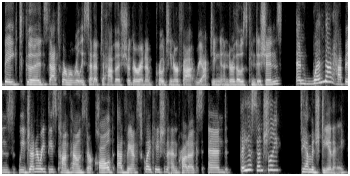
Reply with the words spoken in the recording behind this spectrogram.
baked goods. That's where we're really set up to have a sugar and a protein or fat reacting under those conditions. And when that happens, we generate these compounds. They're called advanced glycation end products, and they essentially damage DNA.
